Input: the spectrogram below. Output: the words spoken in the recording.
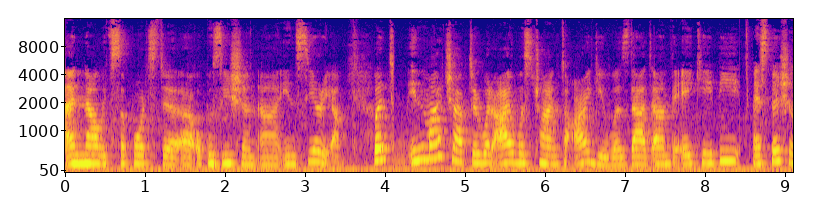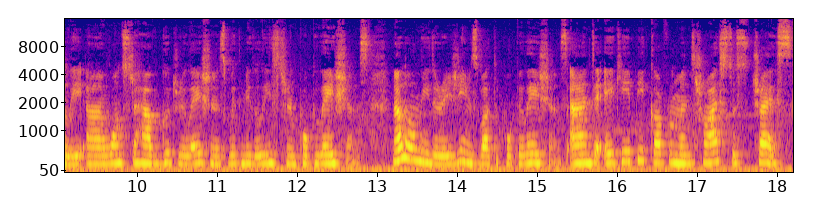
and now it supports the uh, opposition uh, in Syria. But in my chapter, what I was trying to argue was that um, the AKP, especially, uh, wants to have good relations with Middle Eastern populations, not only the regimes but the populations. And the AKP government tries to stress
